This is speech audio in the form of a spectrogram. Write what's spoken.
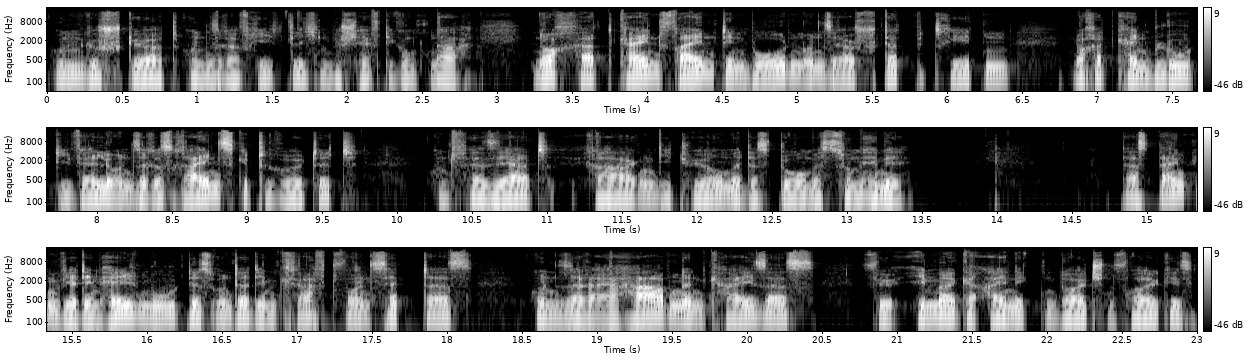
ungestört unserer friedlichen Beschäftigung nach. Noch hat kein Feind den Boden unserer Stadt betreten, noch hat kein Blut die Welle unseres Rheins getrötet, und versehrt ragen die Türme des Domes zum Himmel. Das danken wir dem Heldenmut des unter dem kraftvollen Zepters unserer erhabenen Kaisers für immer geeinigten deutschen Volkes,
